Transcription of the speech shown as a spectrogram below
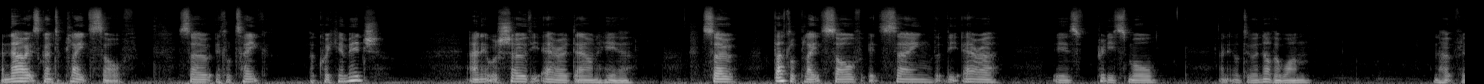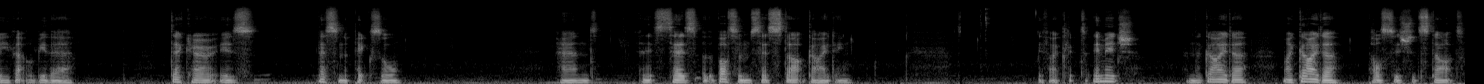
And now it's going to plate solve. So it'll take a quick image and it will show the error down here. So that'll plate solve. It's saying that the error is pretty small and it'll do another one and hopefully that will be there. Deco is less than a pixel and and it says at the bottom says start guiding. If I click to image and the guider, my guider pulses should start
